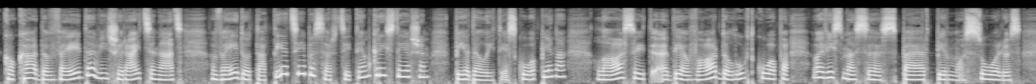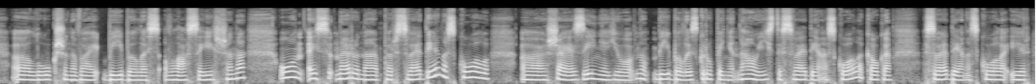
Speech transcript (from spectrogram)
kaut kāda veida, viņš ir aicināts veidot attiecības ar citiem kristiešiem, piedalīties kopienā, lāsīt uh, Dievu vārdu, lūgt kopa vai vismaz uh, spērt pirmos soļus uh, lūkšana vai bībeles lasīšana, Un es nerunāju par svētdienas skolu šajā ziņa, jo nu, Bībeles grupiņa nav īsta svētdienas skola, kaut gan svētdienas skola ir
